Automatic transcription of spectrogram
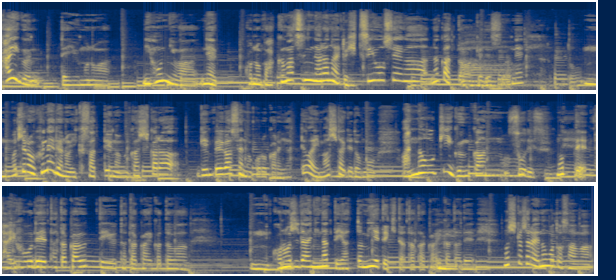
海軍っていうものは、日本にはね、この幕末にならないと必要性がなかったわけですよね。うん、もちろん船での戦っていうのは昔から源平合戦の頃からやってはいましたけども、あんな大きい軍艦を持って大砲で戦うっていう戦い方は、うん、この時代になってやっと見えてきた戦い方で、うん、もしかしたら榎本さんは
